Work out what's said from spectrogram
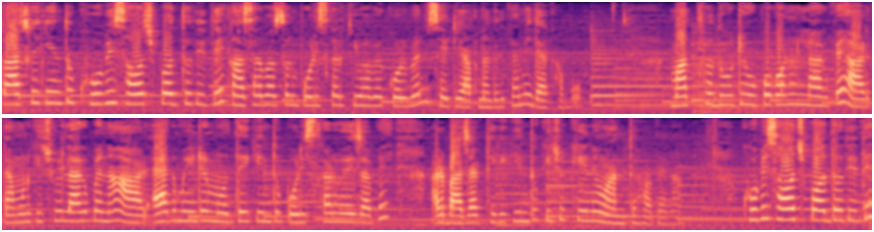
তো আজকে কিন্তু খুবই সহজ পদ্ধতিতে কাঁসার বাসন পরিষ্কার কীভাবে করবেন সেটি আপনাদেরকে আমি দেখাবো। মাত্র দুটি উপকরণ লাগবে, আর তেমন কিছুই লাগবে না, আর এক মিনিটের মধ্যেই কিন্তু পরিষ্কার হয়ে যাবে, আর বাজার থেকে কিন্তু কিছু কিনেও আনতে হবে না। খুবই সহজ পদ্ধতিতে,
